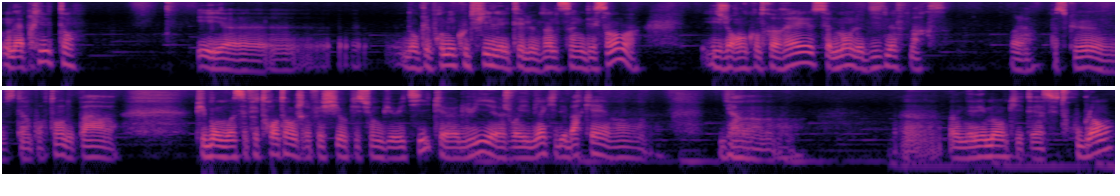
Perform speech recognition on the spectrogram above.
on a pris le temps. Et donc le premier coup de fil était le 25 décembre et je le rencontrerai seulement le 19 mars. Voilà, parce que euh, c'était important de pas. Puis bon, moi, ça fait 30 ans que je réfléchis aux questions de bioéthique. Euh, lui, euh, je voyais bien qu'il débarquait. Hein. Il y a un, élément qui était assez troublant.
